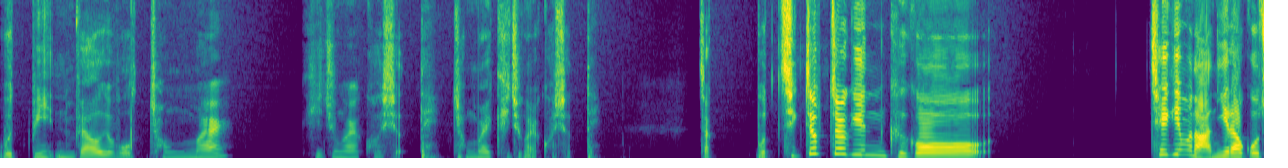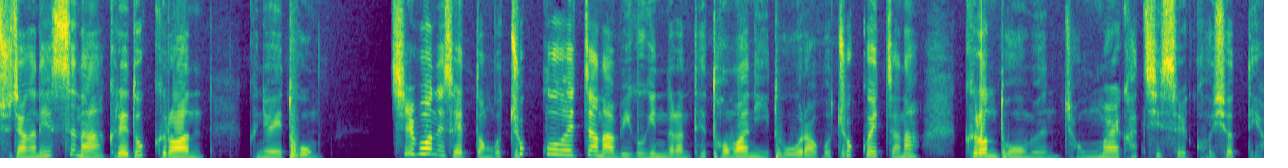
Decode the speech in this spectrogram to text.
would be invaluable 정말 귀중할 것이었대. 정말 귀중할 것이었대. 자, 뭐 직접적인 그거 책임은 아니라고 주장은 했으나 그래도 그러한 그녀의 도움 7번에서 했던 거 촉구했잖아. 미국인들한테 더 많이 도우라고 촉구했잖아. 그런 도움은 정말 가치 있을 것이었대요.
